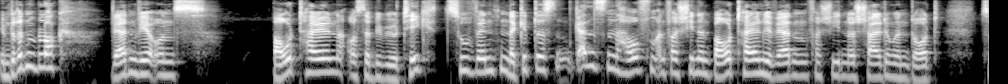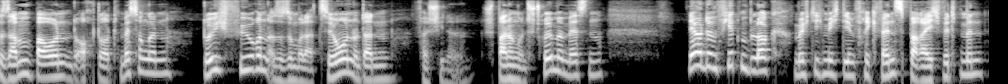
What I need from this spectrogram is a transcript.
Im dritten Block werden wir uns Bauteilen aus der Bibliothek zuwenden. Da gibt es einen ganzen Haufen an verschiedenen Bauteilen. Wir werden verschiedene Schaltungen dort zusammenbauen und auch dort Messungen durchführen, also Simulationen und dann verschiedene Spannungen und Ströme messen. Ja, und im vierten Block möchte ich mich dem Frequenzbereich widmen,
